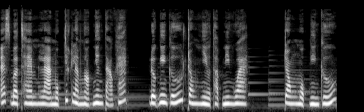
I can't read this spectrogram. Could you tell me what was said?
Aspartame là một chất làm ngọt nhân tạo khác, được nghiên cứu trong nhiều thập niên qua. Trong một nghiên cứu,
